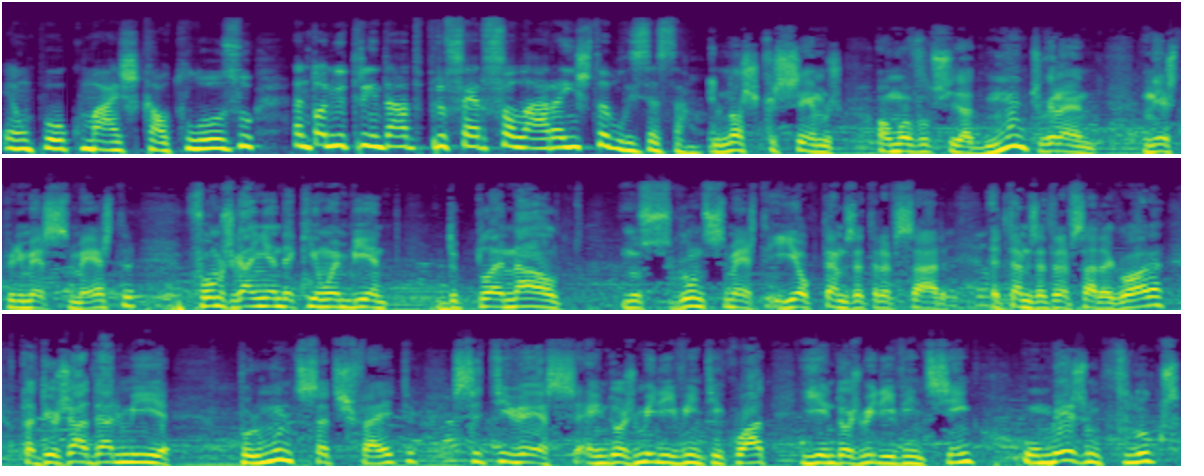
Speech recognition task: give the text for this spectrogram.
é um pouco mais cauteloso. António Trindade prefere falar em estabilização. Nós crescemos a uma velocidade muito grande neste primeiro semestre, fomos ganhando aqui um ambiente de planalto no segundo semestre e é o que estamos a atravessar, estamos a atravessar agora. Portanto, eu já dar-me por muito satisfeito se tivesse em 2024 e em 2025 o mesmo fluxo.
